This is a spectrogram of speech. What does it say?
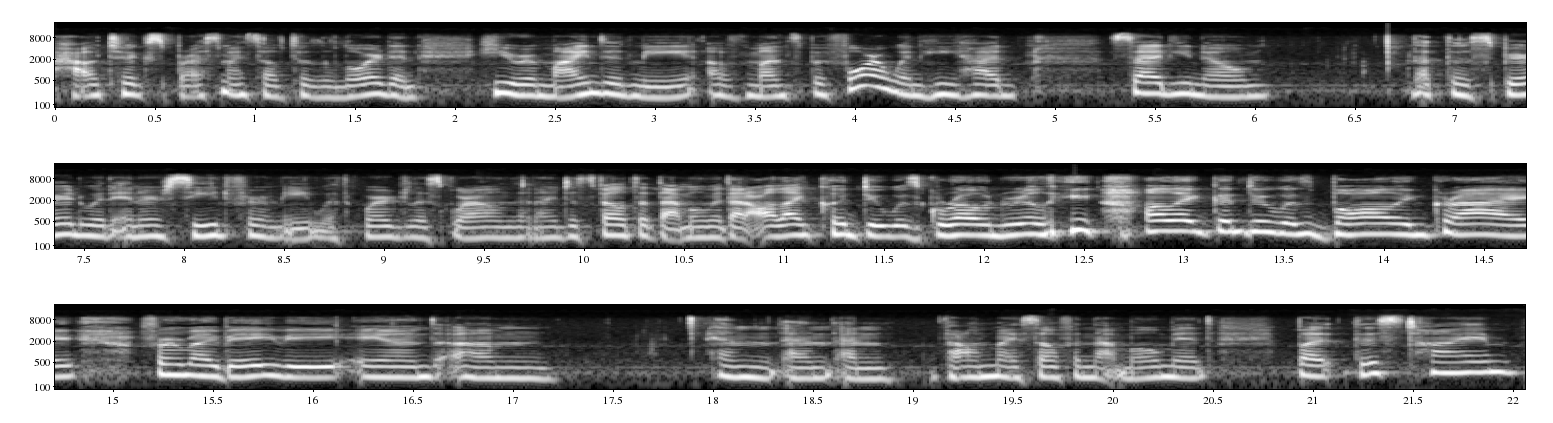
how to express myself to the Lord. And he reminded me of months before when he had said, you know, that the Spirit would intercede for me with wordless groans. And I just felt at that moment that all I could do was groan, really. all I could do was bawl and cry for my baby. And, um, and and and found myself in that moment. But this time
